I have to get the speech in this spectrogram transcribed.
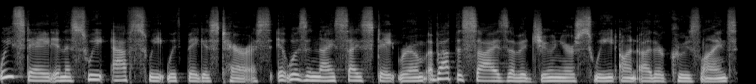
We stayed in a suite aft suite with biggest terrace. It was a nice sized stateroom, about the size of a junior suite on other cruise lines,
